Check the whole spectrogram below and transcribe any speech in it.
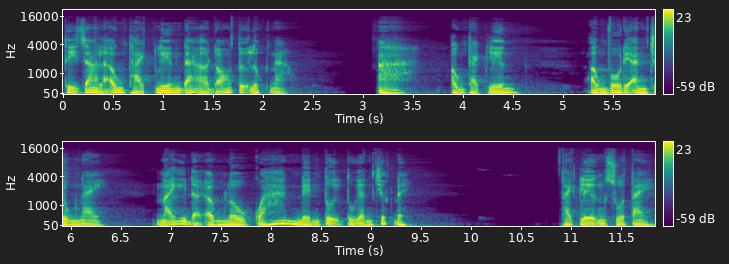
thì ra là ông thạch liêng đã ở đó từ lúc nào? À ông thạch liêng, ông vô đi ăn chung này. Nãy đợi ông lâu quá nên tụi tôi ăn trước đây. Thạch liêng xua tay.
